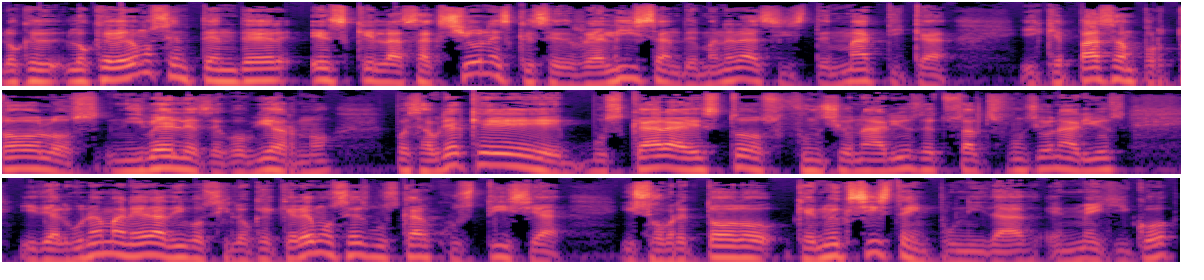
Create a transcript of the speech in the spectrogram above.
Lo que, lo que debemos entender es que las acciones que se realizan de manera sistemática y que pasan por todos los niveles de gobierno, pues habría que buscar a estos funcionarios, de estos altos funcionarios, y de alguna manera digo, si lo que queremos es buscar justicia y sobre todo que no exista impunidad en México,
